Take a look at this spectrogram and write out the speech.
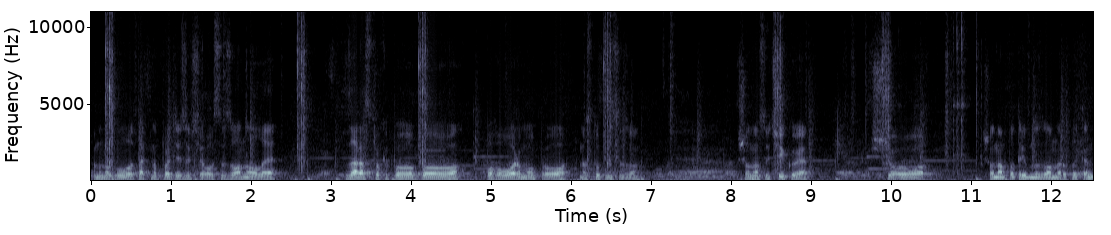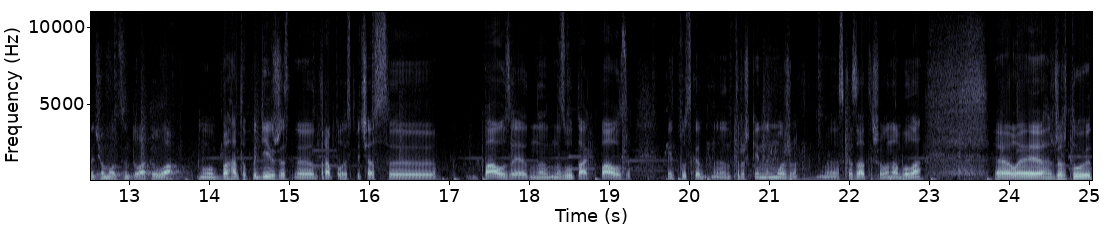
воно було так на протязі всього сезону, але зараз трохи по, по, поговоримо про наступний сезон. Е, що нас очікує, що, що нам потрібно з вами робити, на чому акцентувати увагу. Ну, багато подій вже е, трапилось під час е, паузи, я назву так, паузи. Відпустка трошки не можу сказати, що вона була. Але жартую,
